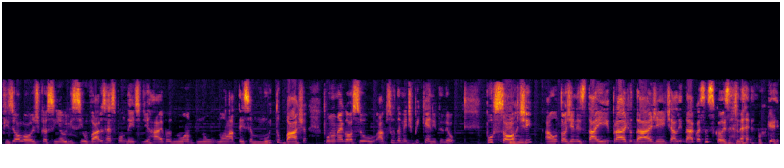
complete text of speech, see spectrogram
fisiológica, assim. Eu inicio vários respondentes de raiva numa, num- numa latência muito baixa por um negócio absurdamente pequeno, entendeu? Por sorte, a ontogênese tá aí pra ajudar a gente a lidar com essas coisas, né? Porque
